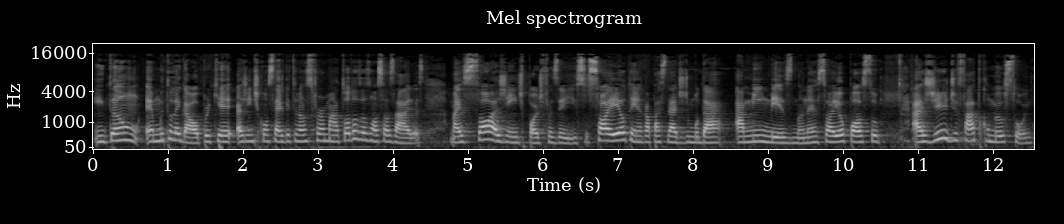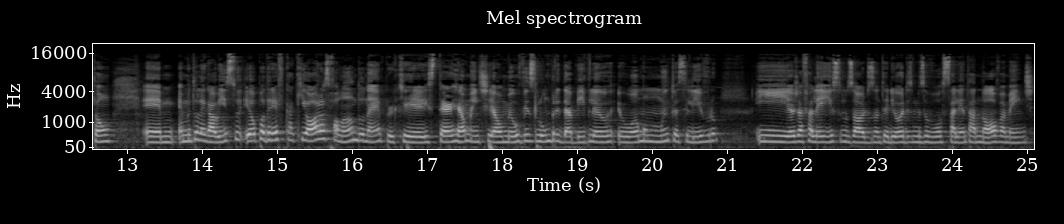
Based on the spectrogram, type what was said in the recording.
Então, é muito legal, porque a gente consegue transformar todas as nossas áreas, mas só a gente pode fazer isso. Só eu tenho a capacidade de mudar a mim mesma, né? Só eu posso agir de fato como eu sou. Então, é, é muito legal isso. Eu poderia ficar aqui horas falando, né? Porque Esther realmente é o meu vislumbre da Bíblia. Eu, eu amo muito esse livro. E eu já falei isso nos áudios anteriores, mas eu vou salientar novamente,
